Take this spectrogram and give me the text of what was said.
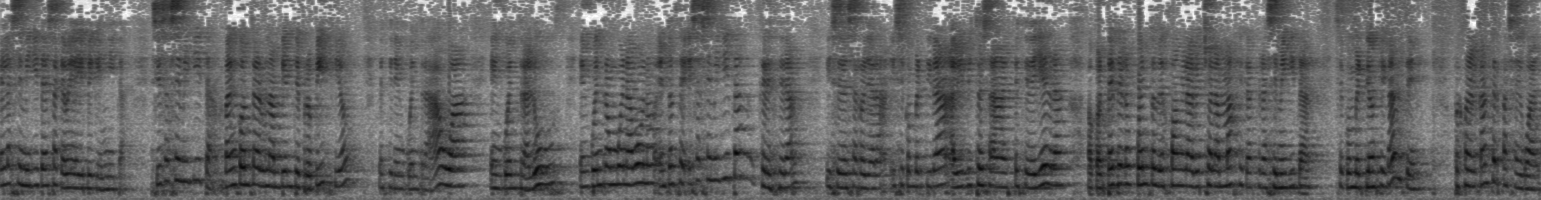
es la semillita esa que veis ahí pequeñita. Si esa semillita va a encontrar un ambiente propicio, es decir, encuentra agua, encuentra luz, encuentra un buen abono, entonces esa semillita crecerá y se desarrollará y se convertirá, habéis visto esa especie de hiedra, o cortáis de los cuentos de Juan y las bichuelas mágicas que la semillita se convirtió en gigante. Pues con el cáncer pasa igual.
